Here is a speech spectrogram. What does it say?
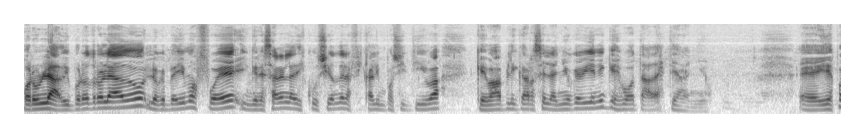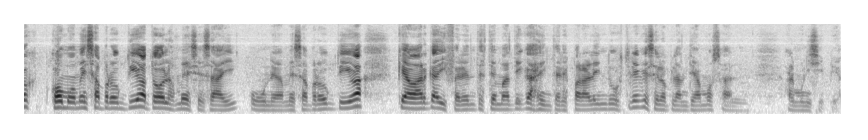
por un lado. Y por otro lado, lo que pedimos fue ingresar en la discusión de la fiscal impositiva que va a aplicarse el año que viene y que es votada este año. Eh, y después, como mesa productiva, todos los meses hay una mesa productiva que abarca diferentes temáticas de interés para la industria que se lo planteamos al municipio.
